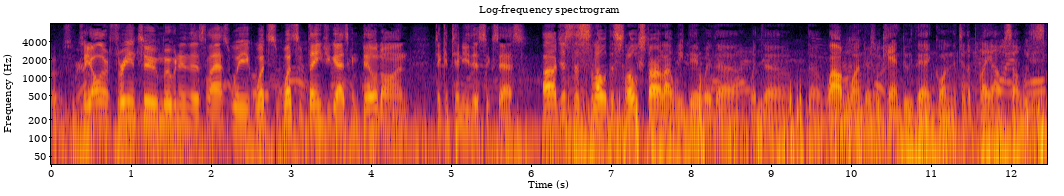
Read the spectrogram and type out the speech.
Oops. So y'all are three and two moving into this last week. What's what's some things you guys can build on to continue this success? Uh, just the slow the slow start like we did with uh with the the Wild Wonders. We can't do that going into the playoffs. So we just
